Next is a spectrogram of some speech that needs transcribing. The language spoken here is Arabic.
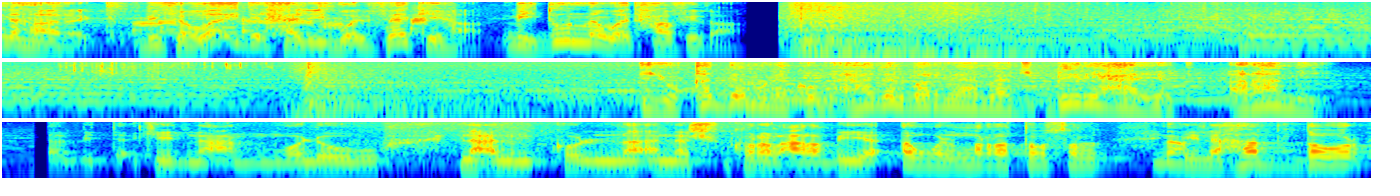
نهارك بفوائد الحليب والفاكهة بدون مواد حافظة يقدم لكم هذا البرنامج برعاية رامي بالتأكيد نعم ولو نعلم كلنا أن الكرة العربية أول مرة توصل نعم. إلى هذا الدور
